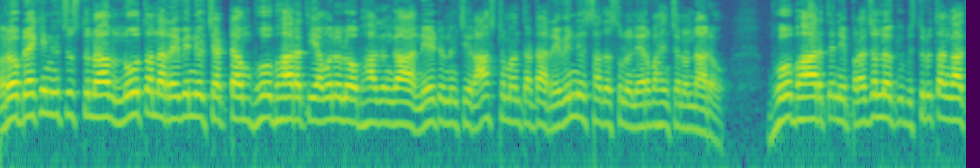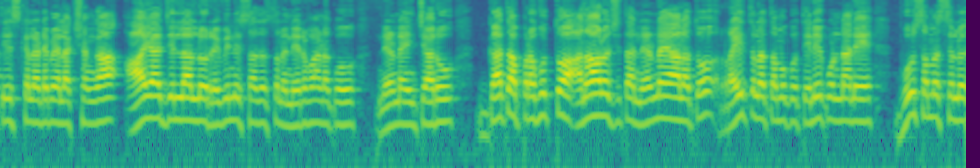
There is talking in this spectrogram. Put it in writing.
మరో బ్రేకింగ్ న్యూస్ చూస్తున్నాం. నూతన రెవెన్యూ చట్టం భూభారతి అమలులో భాగంగా నేటి నుంచి రాష్ట్రమంతటా రెవెన్యూ సదస్సులు నిర్వహించనున్నారు. భూభారతిని ప్రజల్లోకి విస్తృతంగా తీసుకెళ్ళడమే లక్ష్యంగా ఆయా జిల్లాల్లో రెవెన్యూ సదస్సుల నిర్వహణకు నిర్ణయించారు. గత ప్రభుత్వ అనాలోచిత నిర్ణయాలతో రైతులు తమకు తెలియకుండానే భూ సమస్యల్లో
